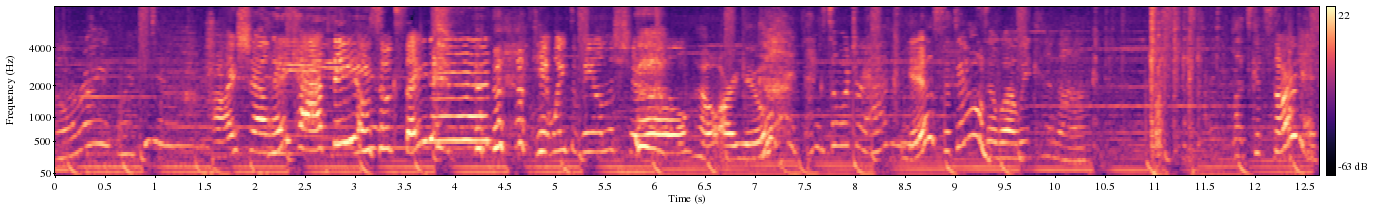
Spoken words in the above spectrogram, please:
All right, we're here. Hi, Shelly. Hey, Kathy. I'm so excited. Can't wait to be on the show. How are you? Good. Thanks so much for having me. Yeah, sit down. So uh, we can uh, let's get started.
